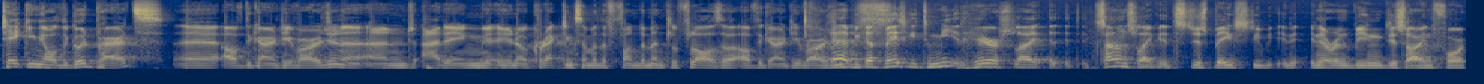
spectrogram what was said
taking all the good parts uh, of the guarantee of origin and, adding, you know, correcting some of the fundamental flaws of, the guarantee of origin. Yeah, because basically to me it hears like it, it sounds like it's just basically inherent being designed for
